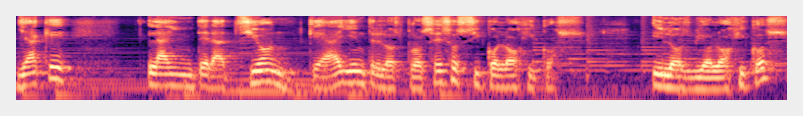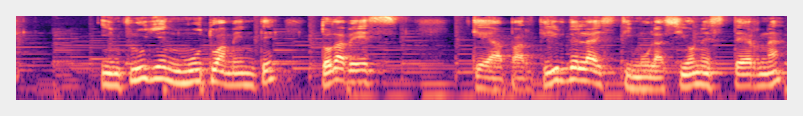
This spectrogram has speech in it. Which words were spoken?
ya que la interacción que hay entre los procesos psicológicos y los biológicos influyen mutuamente toda vez que a partir de la estimulación externa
